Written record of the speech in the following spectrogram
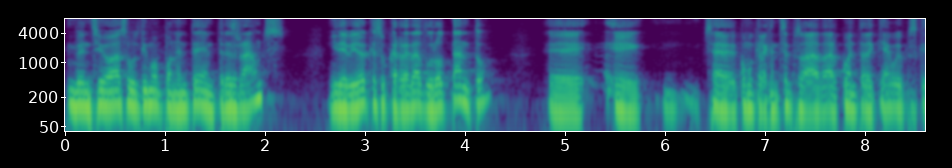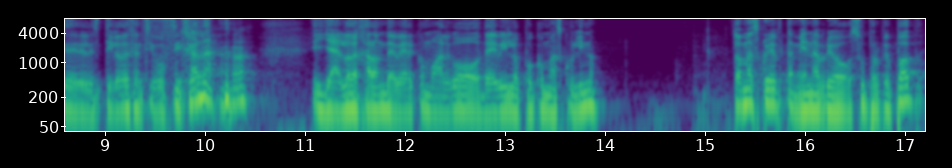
venció a su último oponente en tres rounds y debido a que su carrera duró tanto, eh, eh, o sea, como que la gente se empezó a dar cuenta de que, "Ah, güey, pues que el estilo defensivo Sí, funciona. Ajá. Y ya lo dejaron de ver como algo débil o poco masculino. Thomas Cribb también abrió su propio pub.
